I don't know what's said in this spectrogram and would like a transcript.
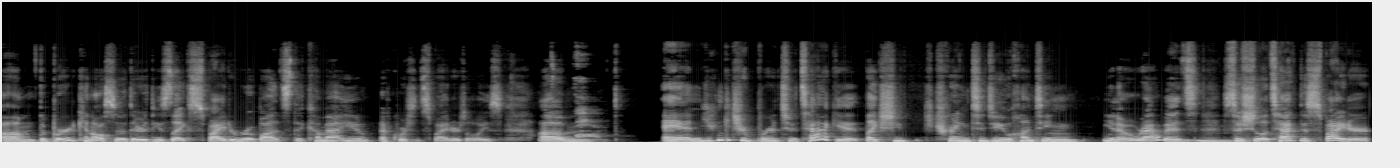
Um, the bird can also there are these like spider robots that come at you. Of course it's spiders always. Um, and you can get your bird to attack it. Like she trained to do hunting you know rabbits mm. so she'll attack the spider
